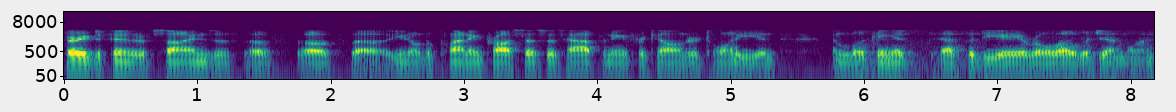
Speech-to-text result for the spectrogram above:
very definitive signs of uh, you know the planning process is happening for calendar 20 and and looking at at the DA rollout with Gen 1.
